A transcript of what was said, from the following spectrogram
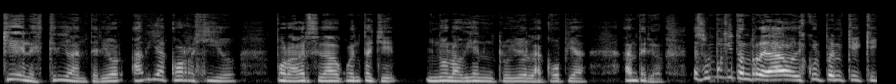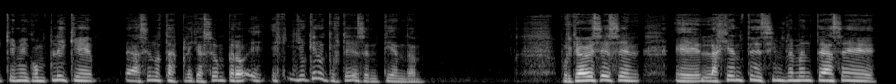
que el escriba anterior había corregido por haberse dado cuenta que no lo habían incluido en la copia anterior. Es un poquito enredado, disculpen que, que me complique haciendo esta explicación, pero yo quiero que ustedes entiendan porque a veces eh, la gente simplemente hace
